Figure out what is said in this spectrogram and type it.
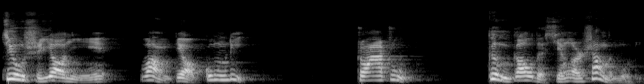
就是要你忘掉功利，抓住更高的形而上的目的。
